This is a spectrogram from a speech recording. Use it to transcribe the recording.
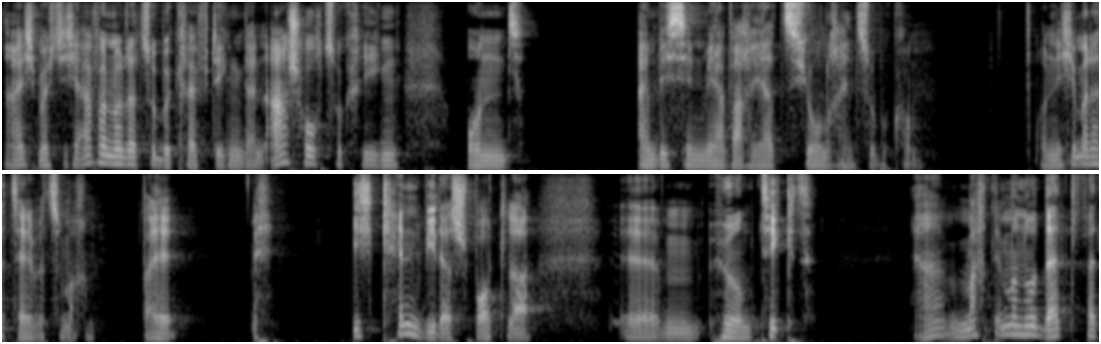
Ja, ich möchte dich einfach nur dazu bekräftigen, deinen Arsch hochzukriegen und ein bisschen mehr Variation reinzubekommen. Und nicht immer dasselbe zu machen. Weil ich kenne, wie das Sportler ähm, Hirn tickt. Ja, macht immer nur das, was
